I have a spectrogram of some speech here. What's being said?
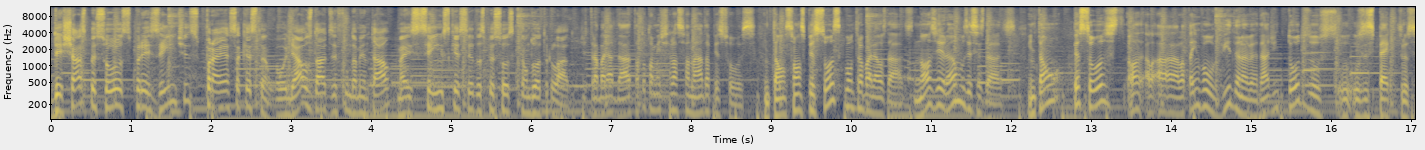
deixar as pessoas presentes para essa questão. Olhar os dados é fundamental, mas sem esquecer das pessoas que estão do outro lado. De trabalhar dados está totalmente relacionado a pessoas. Então são as pessoas pessoas que vão trabalhar os dados. Nós geramos esses dados. Então, pessoas, ela está envolvida, na verdade, em todos os, os, espectros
